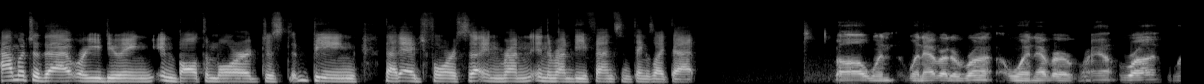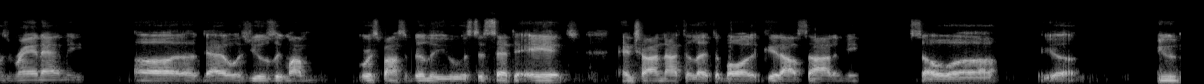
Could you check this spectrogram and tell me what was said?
how much of that were you doing in Baltimore, just being that edge force in run in the run defense and things like that? Uh, when whenever the run, whenever run, run was ran at me, uh, that was usually my responsibility was to set the edge and try not to let the ball get outside of me. So, uh, yeah, you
